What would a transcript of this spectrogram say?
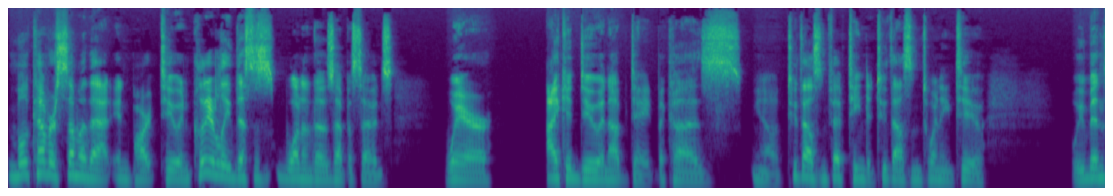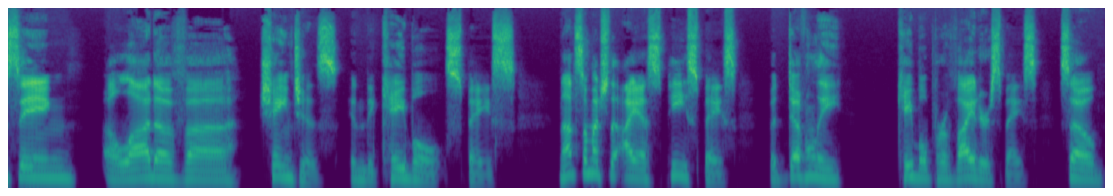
we'll cover some of that in part two. And clearly, this is one of those episodes where I could do an update because, you know, 2015 to 2022, we've been seeing a lot of uh, changes in the cable space. Not so much the ISP space, but definitely cable provider space. So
